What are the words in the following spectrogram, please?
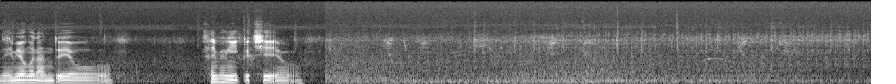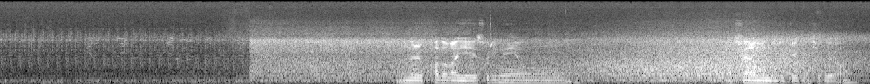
네 명은 안 돼요. 세 명이 끝이에요. 오늘 파도가 예술이네요. 낚시하는 분들도 꽤 계시고요.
